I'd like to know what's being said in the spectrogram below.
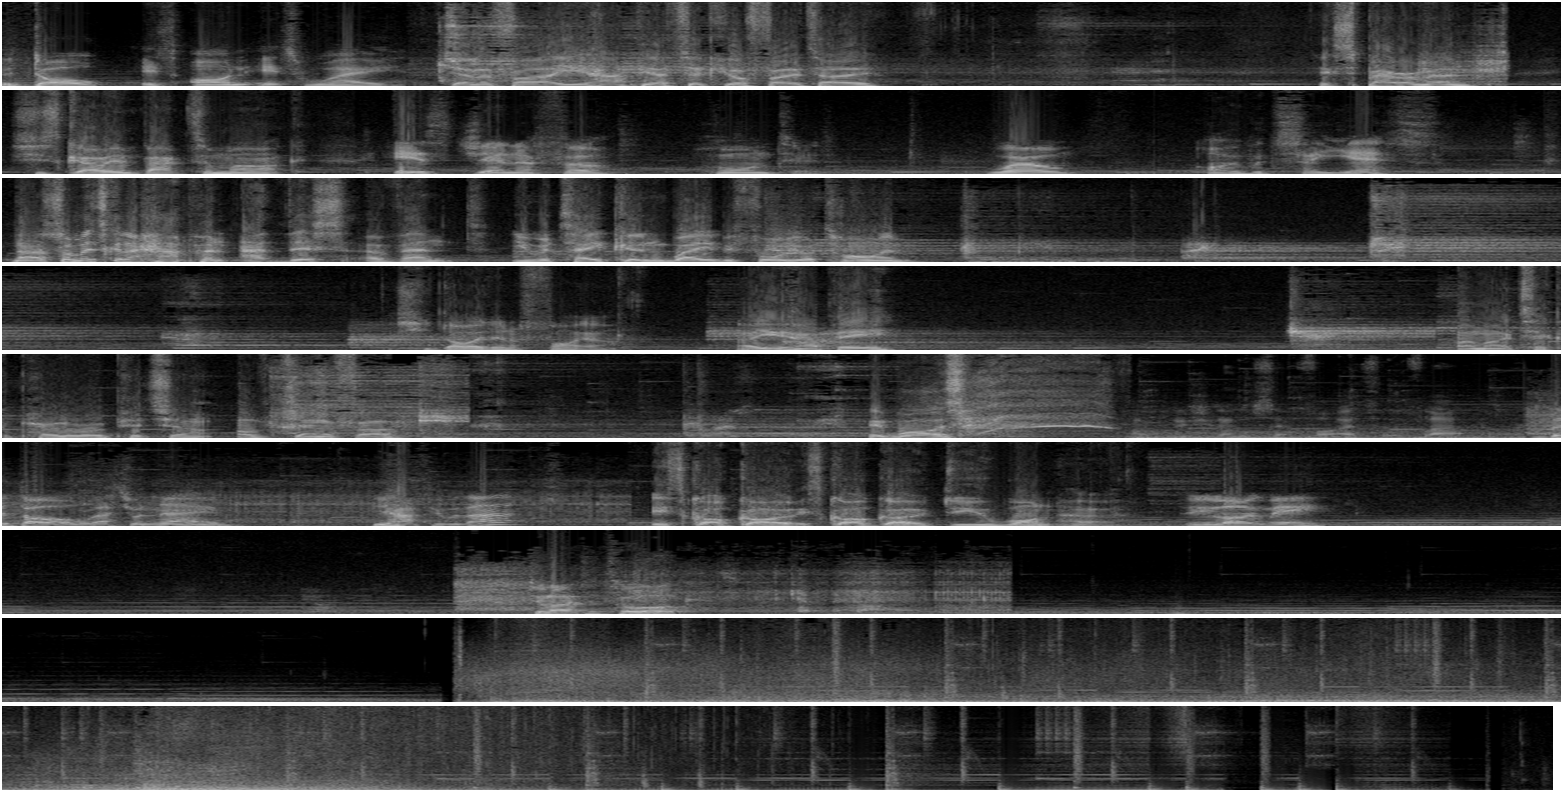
The doll is on its way. Jennifer, are you happy I took your photo? Experiment. She's going back to Mark. Is Jennifer haunted? Well, I would say yes. Now, something's going to happen at this event. You were taken way before your time. She died in a fire. Are you happy? I might take a Polaroid picture of Jennifer. It was. She doesn't set fire to the flat. The doll, that's your name. You happy with that? It's got to go. It's got to go. Do you want her? Do you like me? Do you like to talk?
